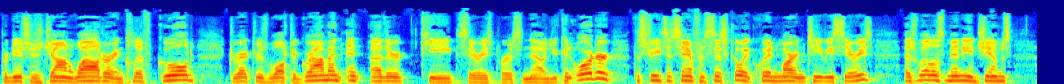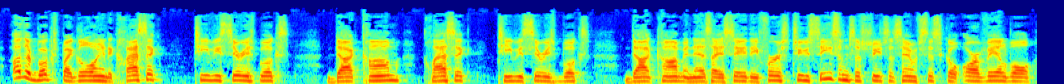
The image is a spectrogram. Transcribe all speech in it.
producers John Wilder and Cliff Gould, directors Walter Grauman, and other key series personnel. You can order The Streets of San Francisco, a Quinn Martin TV series, as well as many of Jim's other books by going to classictvseriesbooks.com, classictvseriesbooks.com. And as I say, the first two seasons of Streets of San Francisco are available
